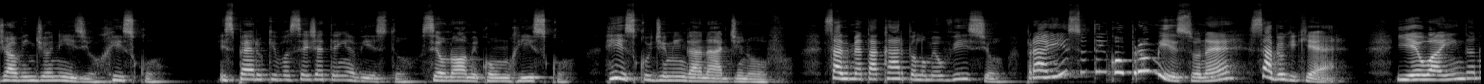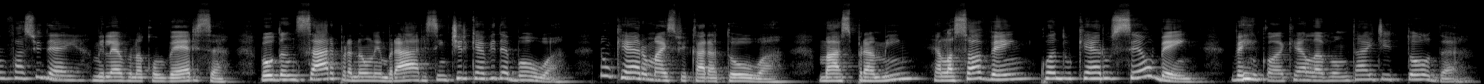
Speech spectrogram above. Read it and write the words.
Jovem Dionísio, risco. Espero que você já tenha visto seu nome com um risco. Risco de me enganar de novo. Sabe me atacar pelo meu vício? Para isso tem compromisso, né? Sabe o que quer? É? E eu ainda não faço ideia. Me levo na conversa. Vou dançar para não lembrar, sentir que a vida é boa. Não quero mais ficar à toa. Mas para mim, ela só vem quando quero o seu bem. Vem com aquela vontade toda.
